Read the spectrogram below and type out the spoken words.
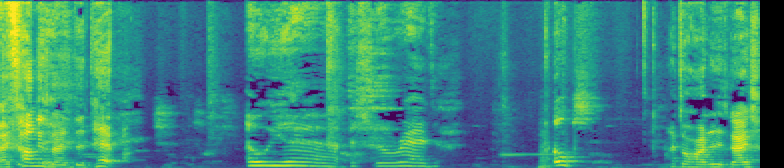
My tongue is red at the tip. Oh yeah, it's the red. Oh, That's how hot it is, guys.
